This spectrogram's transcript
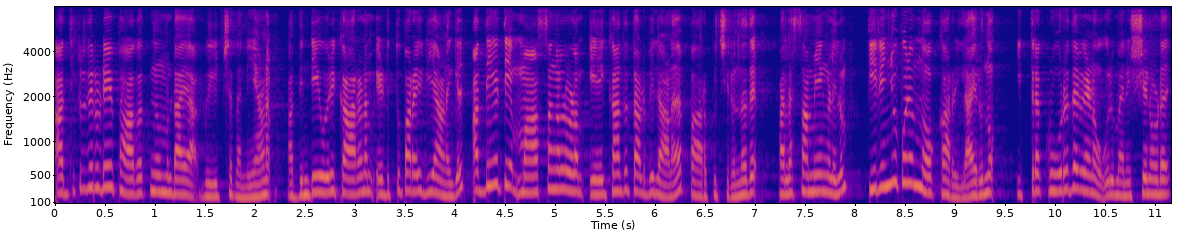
അധികൃതരുടെ ഭാഗത്തു നിന്നുണ്ടായ വീഴ്ച തന്നെയാണ്. അതിന്റെ ഒരു കാരണം എടുത്തു പറയുകയാണെങ്കിൽ അദ്ദേഹത്തെ മാസങ്ങളോളം ഏകാന്ത തടവിലാണ് പാർപ്പിച്ചിരുന്നത്. പല സമയങ്ങളിലും തിരിഞ്ഞുപോലും നോക്കാറില്ലായിരുന്നു. ഇത്ര ക്രൂരത വേണോ ഒരു മനുഷ്യനോട്?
